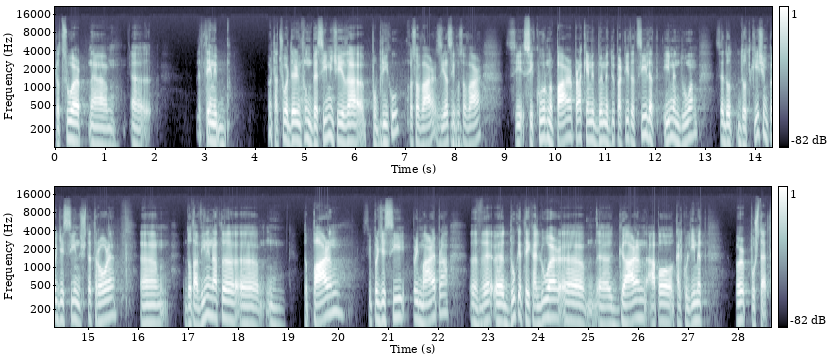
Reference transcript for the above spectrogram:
plotësuar le të themi për ta çuar deri në fund besimin që i dha publiku kosovar, zgjedhësi kosovar, sikur më parë, pra kemi të bëjmë me dy parti të cilat i menduam se do të kishim përgjegjësinë shtetërore, do ta vinin atë të parën si përgjegjësi primare, pra, dhe duke tejkaluar garën apo kalkulimet për pushtet.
